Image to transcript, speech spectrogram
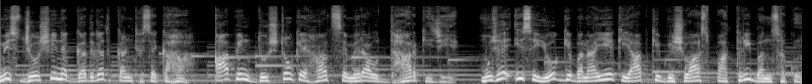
मिस जोशी ने गदगद कंठ से कहा आप इन दुष्टों के हाथ से मेरा उद्धार कीजिए। मुझे इस योग्य बनाइए कि आपकी विश्वास पात्री बन सकूँ।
